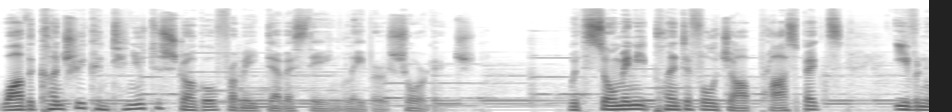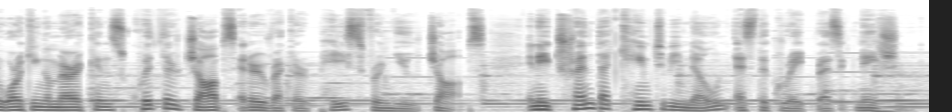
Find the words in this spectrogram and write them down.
while the country continued to struggle from a devastating labor shortage. With so many plentiful job prospects, even working Americans quit their jobs at a record pace for new jobs, in a trend that came to be known as the Great Resignation.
